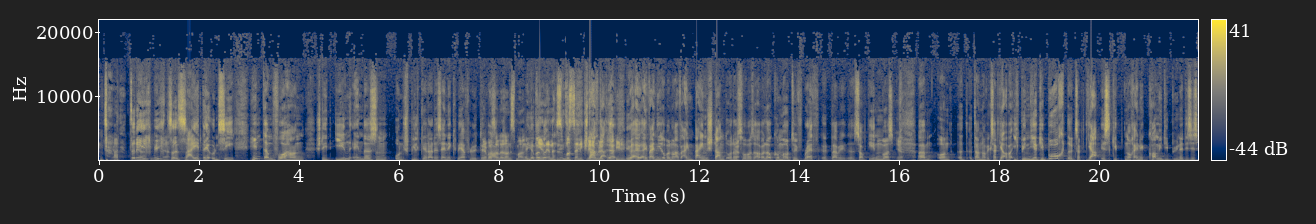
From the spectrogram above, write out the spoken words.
Und dann drehe ich mich ja. zur Seite und sehe, hinterm Vorhang steht Ian Anderson und spielt gerade seine Querflöte. Ja, was soll er sonst machen? Ja, Ian Anderson muss seine stand- Querflöte ja, spielen. Ich, weiß nicht, ob er noch auf einem Bein stand oder sowas, aber Locomotive Breath, äh, glaube ich, äh, sagt jedem was. Ja. Ähm, und äh, dann habe ich gesagt, ja, aber ich bin hier gebucht. Und er hat gesagt, ja, es gibt noch eine Comedy-Bühne. Das ist,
